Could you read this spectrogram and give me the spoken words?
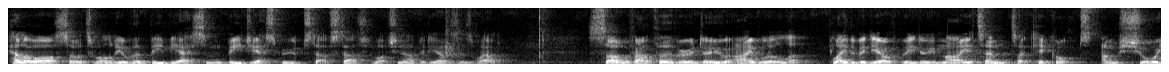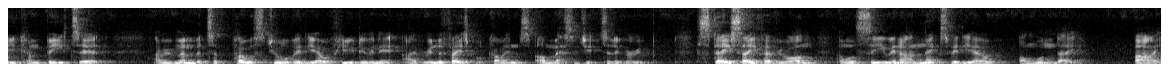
Hello also to all the other BBS and BGS groups that have started watching our videos as well. So without further ado, I will play the video of me doing my attempt at kick-ups. I'm sure you can beat it and remember to post your video of you doing it either in the Facebook comments or message it to the group. Stay safe everyone and we'll see you in our next video on Monday. Bye.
